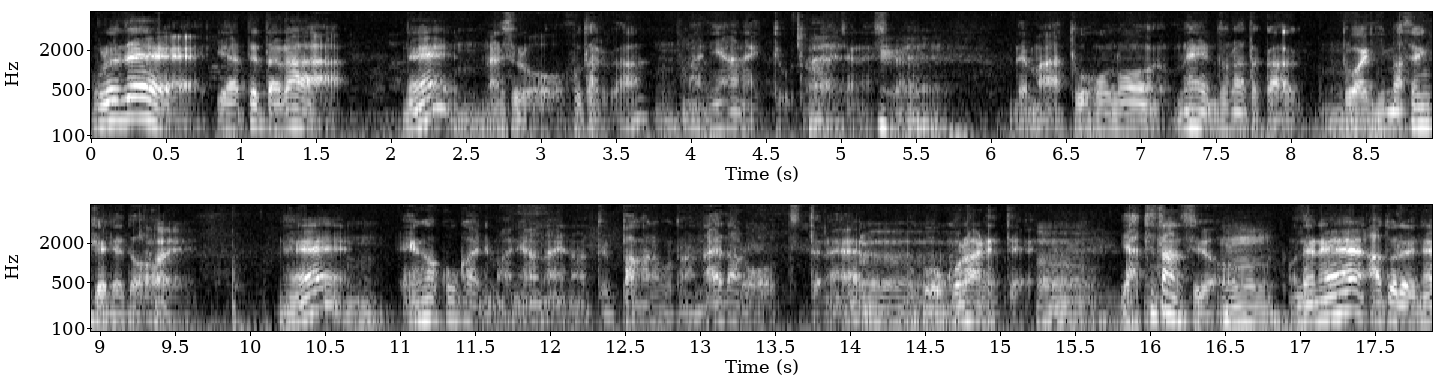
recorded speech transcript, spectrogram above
これでやってたらね、何しろ蛍が間に合わないってことがあるじゃないですか、でまあ東宝のねどなたかとは言いませんけれど、はいね、うん、映画公開に間に合わないなんてバカなことはないだろうっつってね、僕怒られて、やってたんですよ、うん、でね後でね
